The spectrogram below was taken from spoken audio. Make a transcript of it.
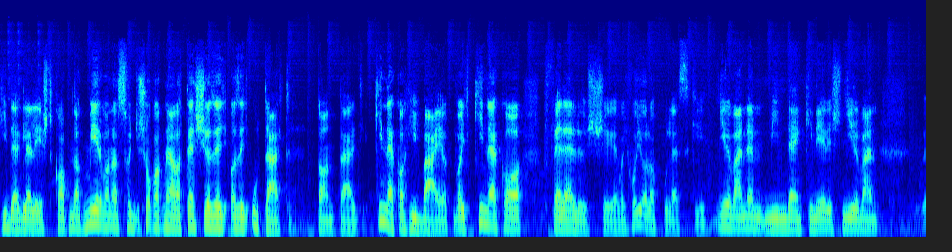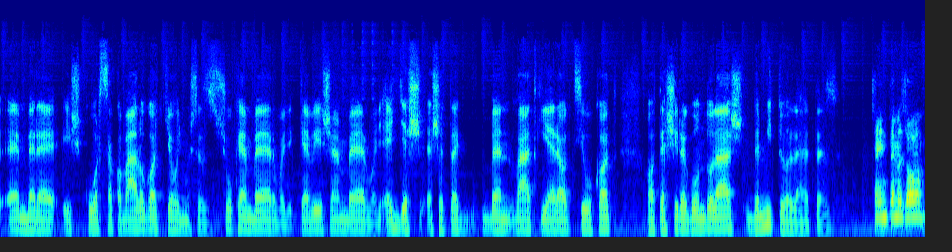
hideglelést kapnak? Miért van az, hogy sokaknál a testi az egy, az egy utált tantárgy? Kinek a hibája, vagy kinek a felelőssége, vagy hogy alakul ez ki? Nyilván nem mindenkinél, és nyilván embere és korszaka válogatja, hogy most ez sok ember, vagy kevés ember, vagy egyes esetekben vált ki ilyen reakciókat, a tesire gondolás, de mitől lehet ez? Szerintem ez a,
